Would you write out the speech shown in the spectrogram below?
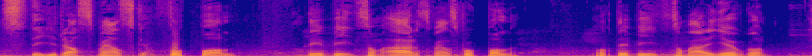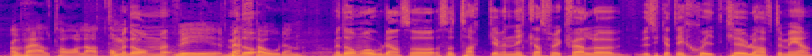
styra svensk fotboll. det är vi som är svensk fotboll. Och det är vi som är Djurgården. Ja, väl talat. Och med de, Vi, med bästa de- orden. med de orden så, så tackar vi Niklas för ikväll och vi tycker att det är skitkul att ha haft dig med.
